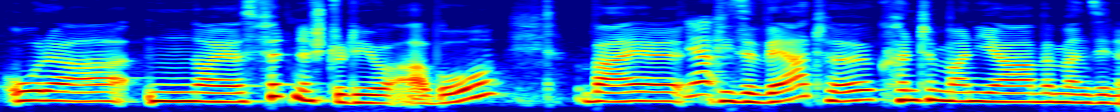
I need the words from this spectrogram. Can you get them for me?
oder ein neues Fitnessstudio-Abo, weil ja. diese Werte könnte man ja, wenn man sie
